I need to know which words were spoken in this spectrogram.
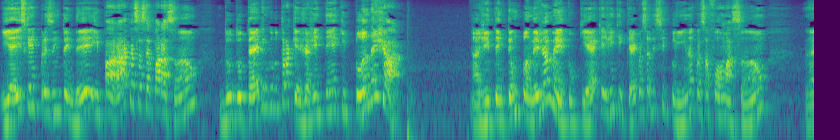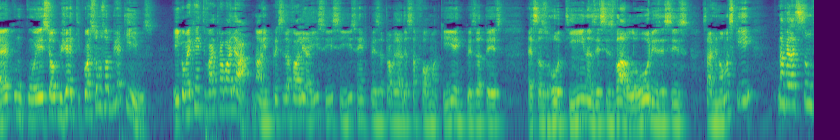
E é isso que a gente precisa entender e parar com essa separação do, do técnico do traquejo. A gente tem que planejar. A gente tem que ter um planejamento. O que é que a gente quer com essa disciplina, com essa formação, né, com, com esse objetivo. Quais são os objetivos? E como é que a gente vai trabalhar? Não, a gente precisa avaliar isso, isso e isso. A gente precisa trabalhar dessa forma aqui. A gente precisa ter essas rotinas, esses valores, esses, essas normas que, na verdade, são,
